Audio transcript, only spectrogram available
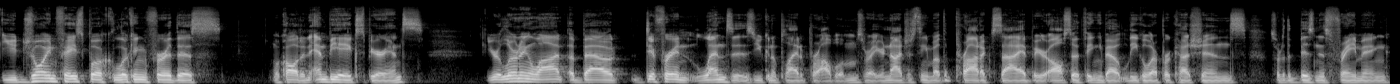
you join Facebook looking for this, we'll call it an MBA experience you're learning a lot about different lenses you can apply to problems, right? You're not just thinking about the product side, but you're also thinking about legal repercussions, sort of the business framing.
